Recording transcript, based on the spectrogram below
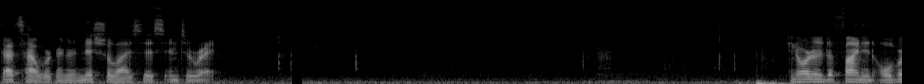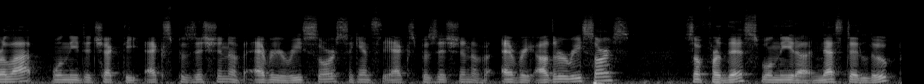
That's how we're going to initialize this int array. In order to find an overlap, we'll need to check the x position of every resource against the x position of every other resource. So for this, we'll need a nested loop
